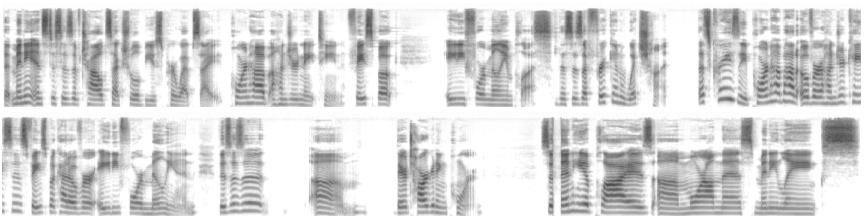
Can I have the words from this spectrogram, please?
that many instances of child sexual abuse per website. Pornhub, 118. Facebook, 84 million plus. This is a freaking witch hunt. That's crazy. Pornhub had over 100 cases, Facebook had over 84 million. This is a um they're targeting porn. So then he applies um, more on this, many links.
